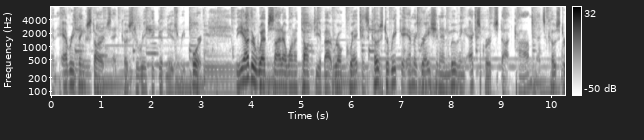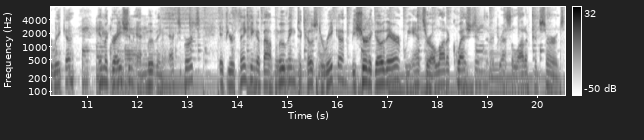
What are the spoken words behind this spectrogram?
and everything starts at Costa Rica Good News Report. The other website I want to talk to you about real quick is Costa Rica Immigration and Moving Experts.com. That's Costa Rica Immigration and Moving Experts. If you're thinking about moving to Costa Rica, be sure to go there. We answer a lot of questions and address a lot of concerns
